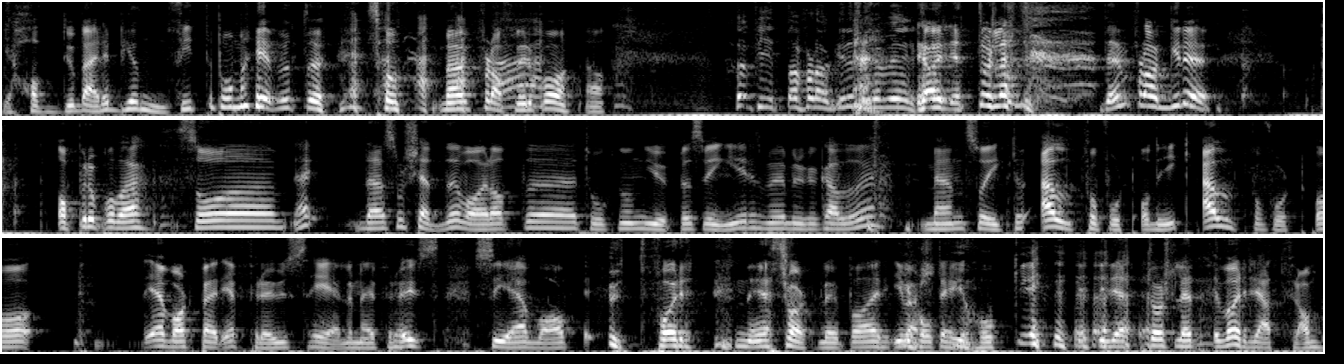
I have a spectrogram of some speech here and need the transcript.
Jeg hadde jo bare bjønnfitte på meg, vet du. Sånn med flaffer på. Ja. Fitta flagrer driver. ja, rett og slett. Den flagrer. Apropos det, så Nei, det som skjedde, var at det tok noen dype svinger, som jeg bruker å kalle det. Men så gikk det altfor fort, og det gikk altfor fort. Og jeg ble bare Jeg frøs hele med frøs, så jeg var utfor ned svartløypa der. I I, verste I hockey. Rett og slett. Det var rett fram.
